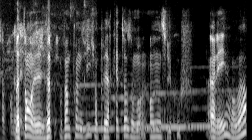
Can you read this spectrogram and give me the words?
sans prendre Bah, attends, euh, d'opportunité. 20 20 points de vie, j'en peux faire 14 en, en un seul coup. Allez, au revoir.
